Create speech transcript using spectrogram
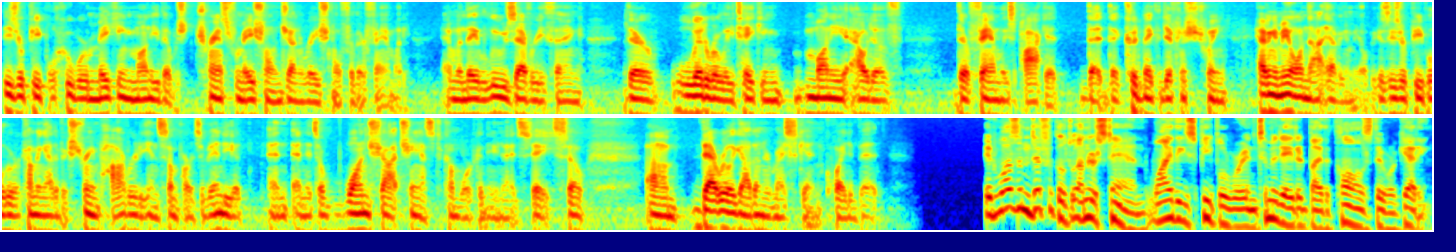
These are people who were making money that was transformational and generational for their family. And when they lose everything, they're literally taking money out of their family's pocket that, that could make the difference between having a meal and not having a meal because these are people who are coming out of extreme poverty in some parts of India and, and it's a one shot chance to come work in the United States. So um, that really got under my skin quite a bit. It wasn't difficult to understand why these people were intimidated by the calls they were getting.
